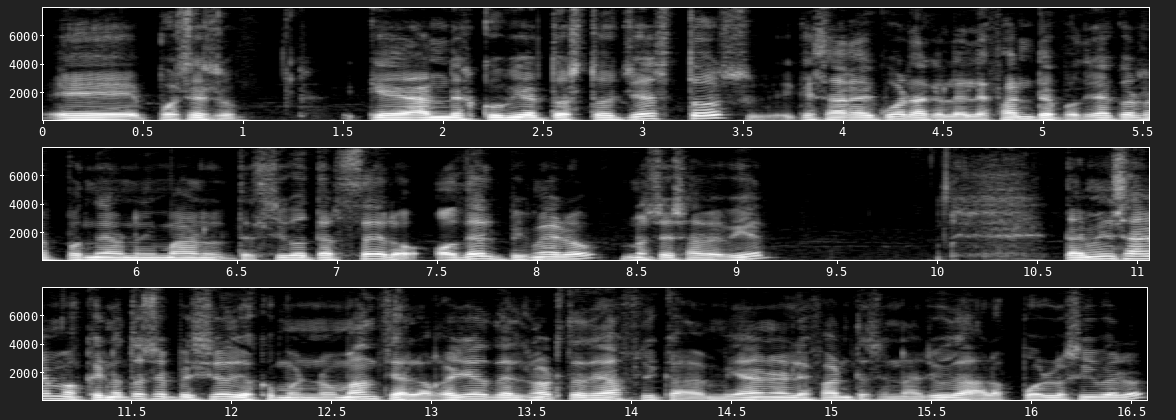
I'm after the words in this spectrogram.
eh, pues eso, que han descubierto estos gestos, que se recuerda que el elefante podría corresponder a un animal del siglo III o del primero, no se sabe bien, también sabemos que en otros episodios, como en Numancia, los reyes del norte de África enviaron elefantes en ayuda a los pueblos íberos,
